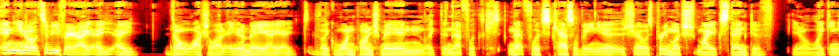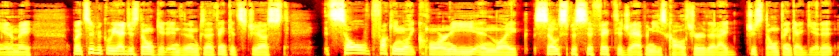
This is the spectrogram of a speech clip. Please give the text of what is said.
And you know, to be fair, I, I, I don't watch a lot of anime. I, I like One Punch Man, like the Netflix Netflix Castlevania show is pretty much my extent of you know liking anime. But typically, I just don't get into them because I think it's just it's so fucking like corny and like so specific to Japanese culture that I just don't think I get it.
